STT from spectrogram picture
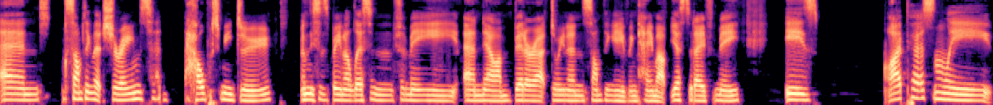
And something that Shireen's helped me do and this has been a lesson for me and now I'm better at doing it and something even came up yesterday for me is I personally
